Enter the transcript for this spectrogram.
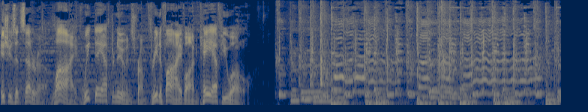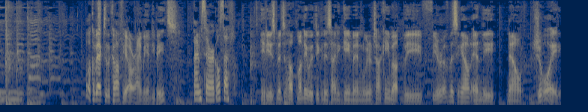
Issues Etc. live weekday afternoons from 3 to 5 on KFUO. Welcome back to the Coffee Hour. I'm Andy Bates. I'm Sarah Golseth. It is Mental Health Monday with Deaconess Heidi Goehmann. We are talking about the fear of missing out and the now joy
